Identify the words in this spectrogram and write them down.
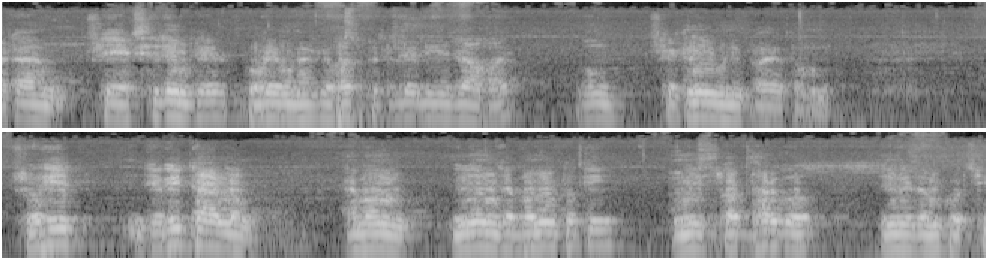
একটা সেই অ্যাক্সিডেন্টে পরে ওনাকে হসপিটালে নিয়ে যাওয়া হয় এবং সেখানেই উনি প্রয়াত হন। শহীদ ডেভিড ডার্লং এবং মিলন বনপতি প্রতি আমি শ্রদ্ধার্ঘ নিবেদন করছি,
